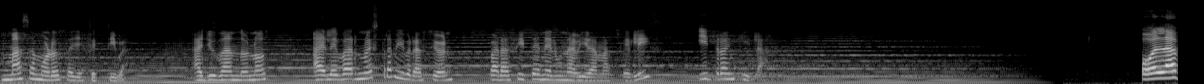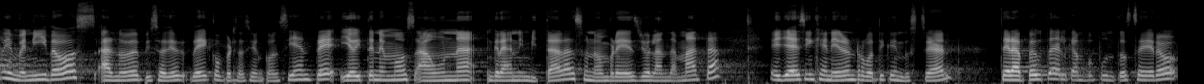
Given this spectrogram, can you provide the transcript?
más amorosa y efectiva, ayudándonos a elevar nuestra vibración para así tener una vida más feliz y tranquila. Hola, bienvenidos al nuevo episodio de Conversación Consciente y hoy tenemos a una gran invitada, su nombre es Yolanda Mata, ella es ingeniera en robótica industrial, terapeuta del campo punto cero,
